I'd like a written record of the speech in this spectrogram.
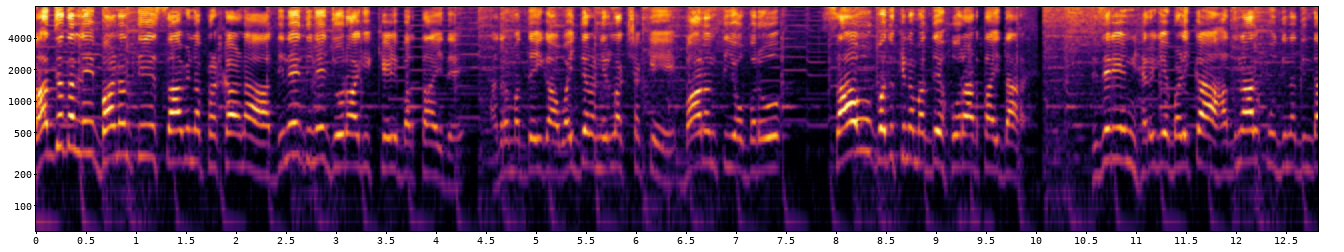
ರಾಜ್ಯದಲ್ಲಿ ಬಾಣಂತಿ ಸಾವಿನ ಪ್ರಕರಣ ದಿನೇ ದಿನೇ ಜೋರಾಗಿ ಕೇಳಿ ಬರ್ತಾ ಇದೆ. ಅದರ ಮಧ್ಯೆ ಈಗ ವೈದ್ಯರ ನಿರ್ಲಕ್ಷ್ಯಕ್ಕೆ ಬಾಣಂತಿಯೊಬ್ಬರು ಸಾವು ಬದುಕಿನ ಮಧ್ಯೆ ಹೋರಾಡ್ತಾ ಇದ್ದಾರೆ. ಸಿಸೇರಿಯನ್ ಹೆರಿಗೆ ಬಳಿಕ ಹದಿನಾಲ್ಕು ದಿನದಿಂದ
